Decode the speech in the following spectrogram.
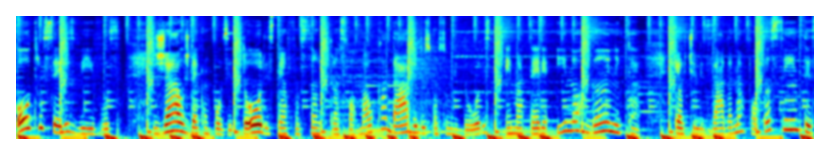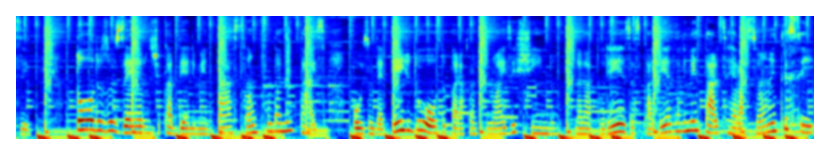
outros seres vivos. Já os decompositores têm a função de transformar o cadáver dos consumidores em matéria inorgânica, que é utilizada na fotossíntese. Todos os elos de cadeia alimentar são fundamentais, pois um depende do outro para continuar existindo. Na natureza, as cadeias alimentares se relacionam entre si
